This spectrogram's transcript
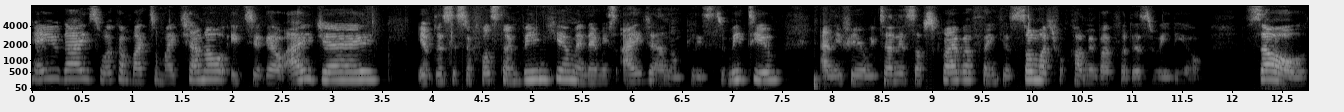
Hey you guys, welcome back to my channel. It's your girl IJ. If this is your first time being here, my name is IJ and I'm pleased to meet you. And if you're a returning subscriber, thank you so much for coming back for this video. So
